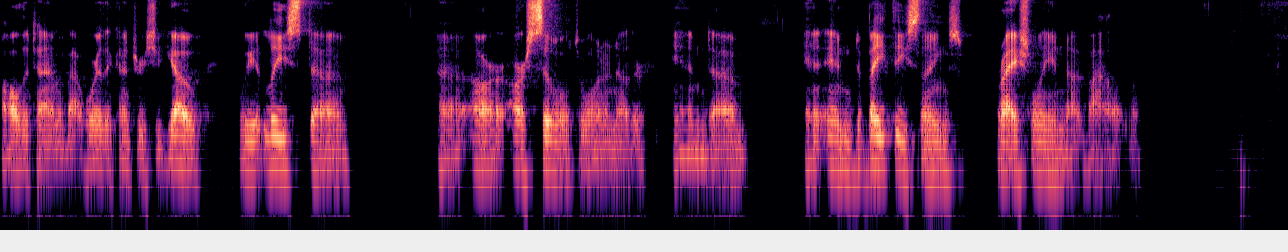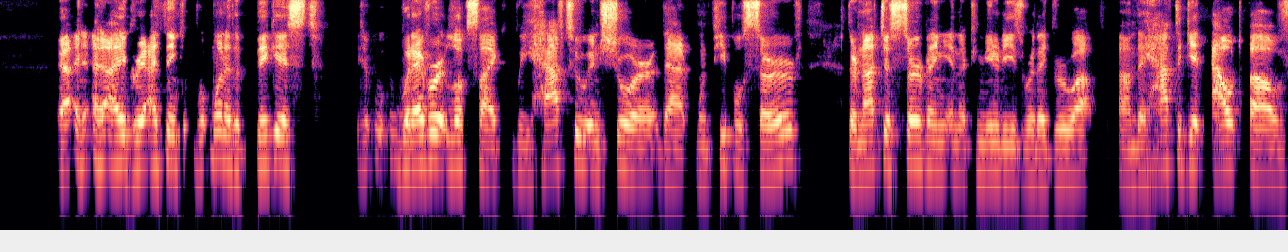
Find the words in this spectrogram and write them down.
all the time about where the country should go, we at least uh, uh, are, are civil to one another and, um, and, and debate these things rationally and not violently. Yeah, and, and I agree. I think one of the biggest, whatever it looks like, we have to ensure that when people serve, they're not just serving in the communities where they grew up. Um, they have to get out of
